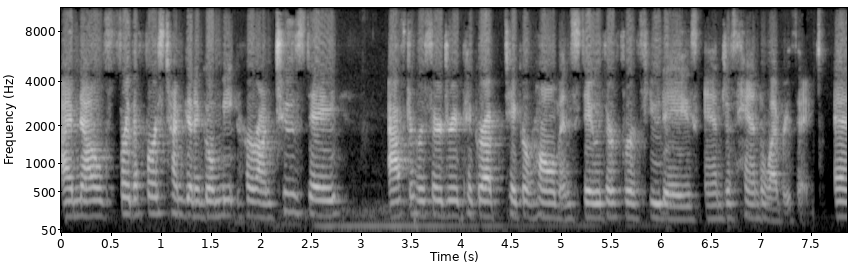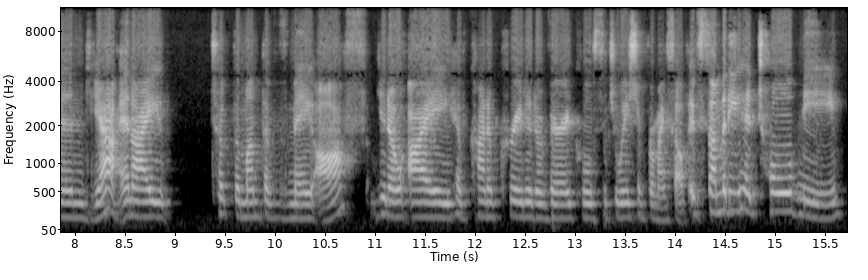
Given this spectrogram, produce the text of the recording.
I'm now, for the first time, going to go meet her on Tuesday after her surgery, pick her up, take her home, and stay with her for a few days and just handle everything. And yeah, and I took the month of May off. You know, I have kind of created a very cool situation for myself. If somebody had told me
